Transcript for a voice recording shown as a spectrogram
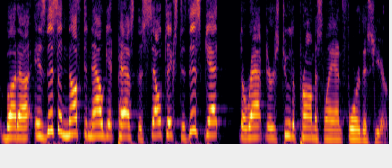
But uh, is this enough to now get past the Celtics? Does this get the Raptors to the promised land for this year?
